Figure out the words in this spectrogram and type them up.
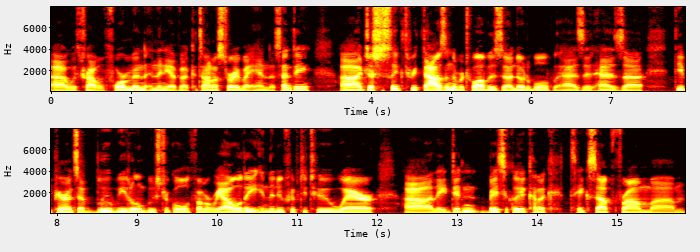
uh, with Travel Foreman, and then you have a Katana story by Ann Nocenti. Uh, Justice League 3000 number 12 is uh, notable as it has uh, the appearance of Blue Beetle and Booster Gold from a reality in the New 52 where uh, they didn't. Basically, it kind of takes up from. Um,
